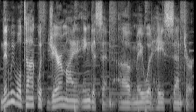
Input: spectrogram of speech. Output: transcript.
Then we will talk with Jeremiah Ingison of Maywood Hayes Center.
